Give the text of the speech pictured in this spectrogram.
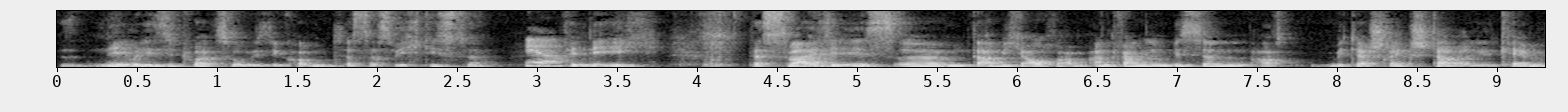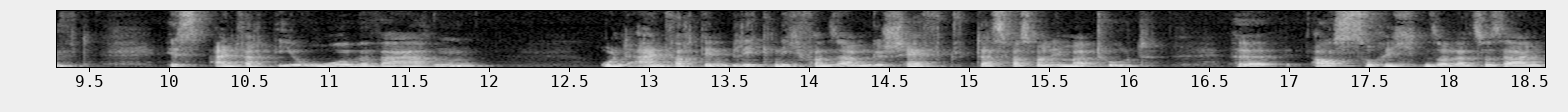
nehme die Situation, wie sie kommt. Das ist das Wichtigste, Ja. finde ich. Das Zweite ist, ähm, da habe ich auch am Anfang ein bisschen auf, mit der Schreckstarre gekämpft, ist einfach die Ruhe bewahren und einfach den Blick nicht von seinem Geschäft, das, was man immer tut, äh, auszurichten, sondern zu sagen,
